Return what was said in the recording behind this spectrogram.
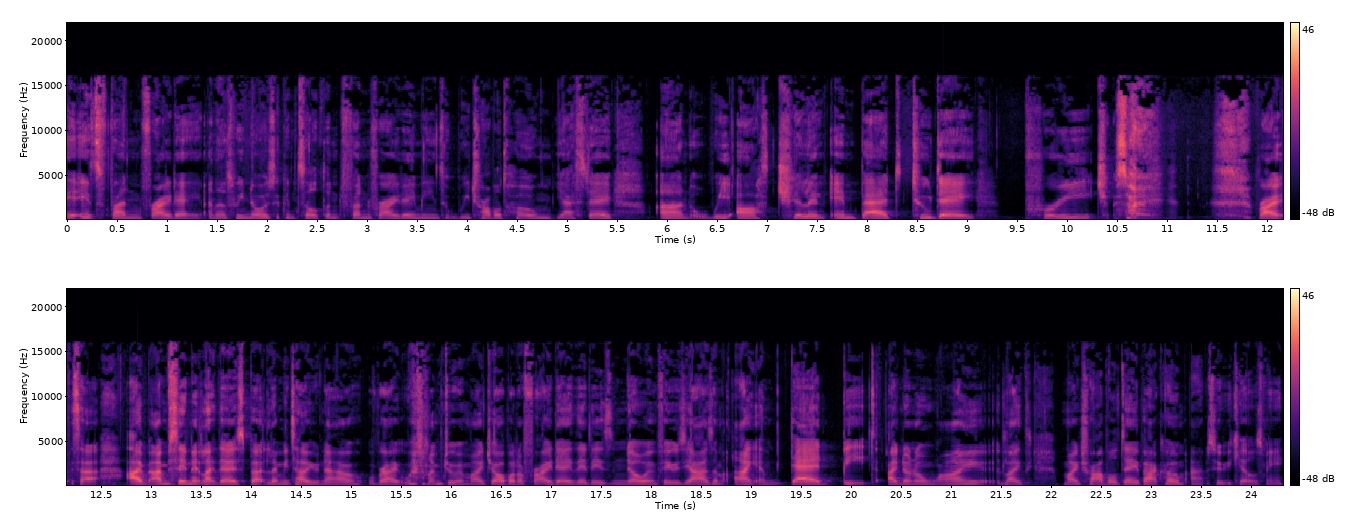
it is Fun Friday, and as we know as a consultant, Fun Friday means we traveled home yesterday and we are chilling in bed today. Preach. Sorry. right so I'm, I'm saying it like this but let me tell you now right when i'm doing my job on a friday there is no enthusiasm i am dead beat i don't know why like my travel day back home absolutely kills me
